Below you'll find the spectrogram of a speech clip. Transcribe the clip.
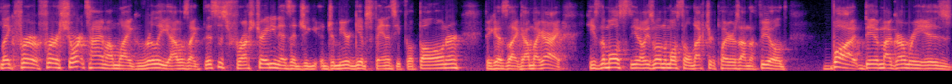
like for for a short time, I'm like really, I was like, this is frustrating as a J- Jahmyr Gibbs fantasy football owner because like I'm like, all right, he's the most, you know, he's one of the most electric players on the field but David Montgomery is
